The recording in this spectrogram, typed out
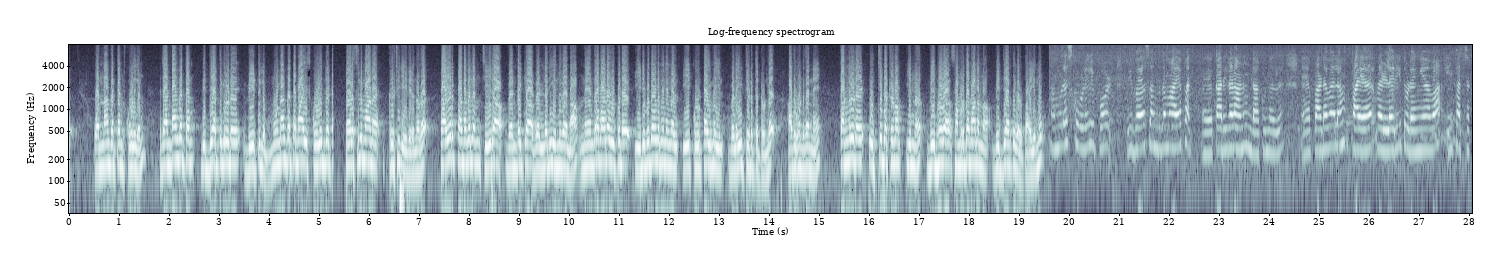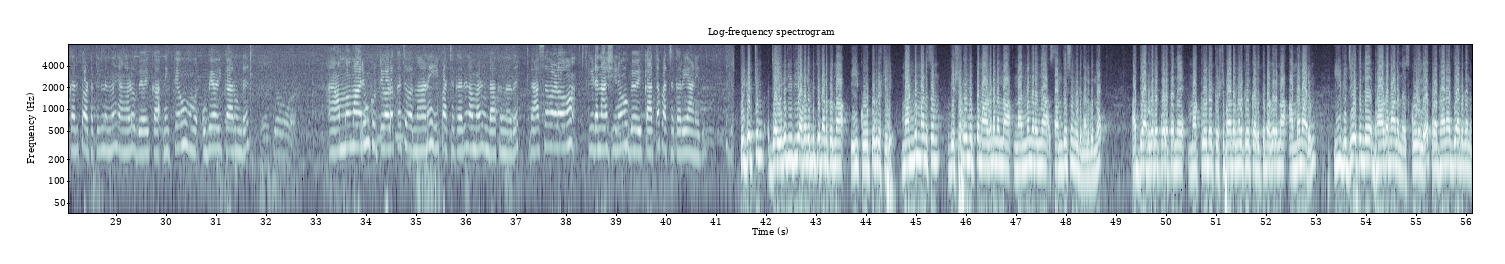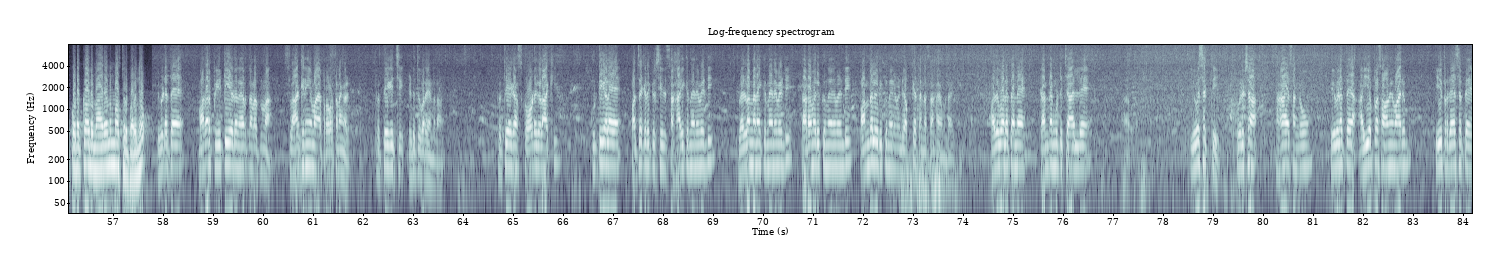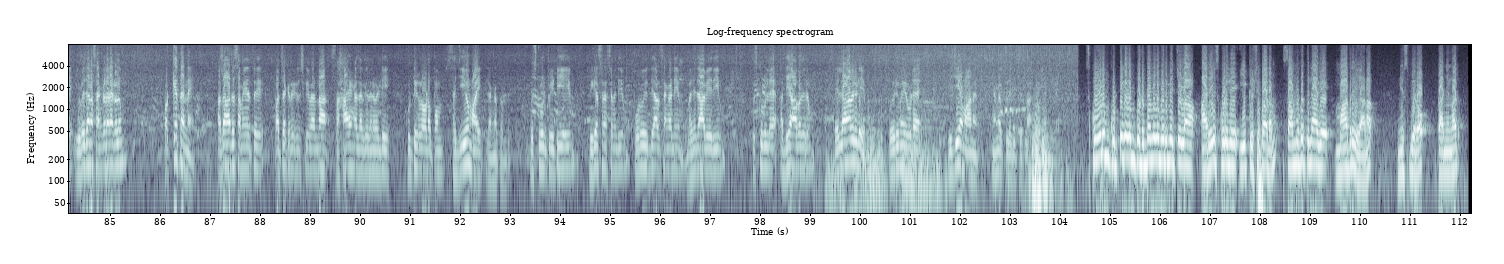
ഒന്നാം ഘട്ടം സ്കൂളിലും രണ്ടാം ഘട്ടം വിദ്യാർത്ഥികളുടെ വീട്ടിലും മൂന്നാം ഘട്ടമായി സ്കൂളിന്റെ ടെറസിലുമാണ് കൃഷി ചെയ്തിരുന്നത്. പയർ പടവലം ചീര വെണ്ടയ്ക്ക വെള്ളരി എന്നുവേണ്ട നേന്ത്രവാട ഉൾപ്പെടെ ഇരുപതോളം ഇനങ്ങൾ ഈ കൂട്ടായ്മയിൽ വിളയിച്ചെടുത്തിട്ടുണ്ട്. അതുകൊണ്ട് തന്നെ തങ്ങളുടെ ഉച്ചഭക്ഷണം ഇന്ന് വിഭവ സമൃദ്ധമാണെന്ന് വിദ്യാർത്ഥികൾ പറയുന്നു. നമ്മുടെ സ്കൂളിൽ ഇപ്പോൾ വിഭവ സമൃദ്ധമായ കറികളാണ് ഉണ്ടാക്കുന്നത്. പടവലം പയർ വെള്ളരി തുടങ്ങിയവ ഈ പച്ചക്കറി തോട്ടത്തിൽ നിന്ന് ഞങ്ങൾ ഉപയോഗിക്കാ നിത്യവും ഉപയോഗിക്കാറുണ്ട്. അമ്മമാരും കുട്ടികളൊക്കെ ചേർന്നാണ് ഈ പച്ചക്കറി നമ്മൾ ഉണ്ടാക്കുന്നത്. രാസവളവും കീടനാശിനിയും ഉപയോഗിക്കാത്ത പച്ചക്കറിയാണിത്. തികച്ചും ജൈവരീതി അവലംബിച്ച് നടത്തുന്ന ഈ കൂട്ടുകൃഷി മണ്ണും മനസ്സും വിഷവിമുക്തമാകണമെന്ന നന്മ നിറഞ്ഞ സന്ദേശം കൂടി നൽകുന്നു. അധ്യാപകരെ പോലെ തന്നെ മക്കളുടെ കൃഷിപാഠങ്ങൾക്ക് കരുത്തു പകരുന്ന അമ്മമാരും ഈ വിജയത്തിന്റെ ഭാഗമാണെന്ന് സ്കൂളിലെ പ്രധാനാധ്യാപകൻ കൊടക്കാട് നാരായണൻ മാസ്റ്റർ പറഞ്ഞു. ഇവിടുത്തെ മദർ പി ടി എയുടെ നേതൃത്വം നടത്തുന്ന ശ്ലാഘനീയമായ പ്രവർത്തനങ്ങൾ പ്രത്യേകിച്ച് എടുത്തു പറയേണ്ടതാണ്. പ്രത്യേക സ്ക്വാഡുകളാക്കി കുട്ടികളെ പച്ചക്കറി കൃഷിയിൽ സഹായിക്കുന്നതിന് വേണ്ടി വെള്ളം നനയ്ക്കുന്നതിന് വേണ്ടി തടമൊരുക്കുന്നതിന് വേണ്ടി പന്തലൊരുക്കുന്നതിന് വേണ്ടി ഒക്കെ തന്നെ സഹായമുണ്ടായിട്ടുണ്ട് അതുപോലെ തന്നെ കണ്ടംകുട്ടിച്ചാലിലെ യുവശക്തി പുരുഷ സഹായ സംഘവും ഇവിടുത്തെ അയ്യപ്പ സ്വാമിമാരും ഈ പ്രദേശത്തെ യുവജന സംഘടനകളും ഒക്കെ തന്നെ അതാത് സമയത്ത് പച്ചക്കറി കൃഷിക്ക് വേണ്ട സഹായങ്ങൾ നൽകുന്നതിന് വേണ്ടി കുട്ടികളോടൊപ്പം സജീവമായി രംഗത്തുണ്ട്. സ്കൂൾ പി ടി എയും വികസന സമിതിയും പൂർവ വിദ്യാർത്ഥി സംഘടനയും വനിതാവേദിയും സ്കൂളിലെ അധ്യാപകരും എല്ലാവരുടെയും ഒരുമയുടെ വിജയമാണ് ഞങ്ങൾക്ക് ലഭിച്ചിട്ടുള്ള സ്കൂളും കുട്ടികളും കുടുംബങ്ങളും ഒരുമിച്ചുള്ള അരൈ സ്കൂളിലെ ഈ കൃഷിപാഠം സമൂഹത്തിനാകെ മാതൃകയാണ്. News bureau Kanhangad.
